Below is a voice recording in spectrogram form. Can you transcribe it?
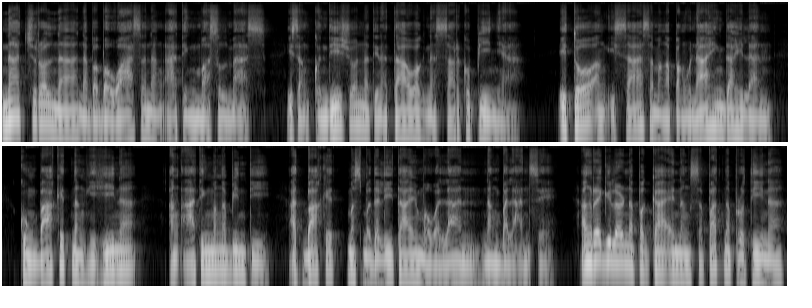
natural na nababawasan ang ating muscle mass, isang kondisyon na tinatawag na sarcopenia. Ito ang isa sa mga pangunahing dahilan kung bakit nang hihina ang ating mga binti at bakit mas madali tayong mawalan ng balanse. Ang regular na pagkain ng sapat na protina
